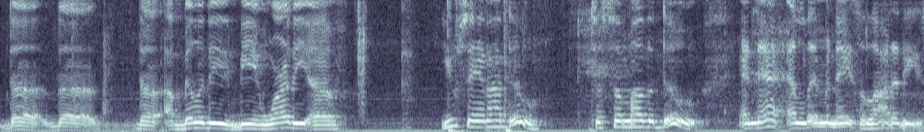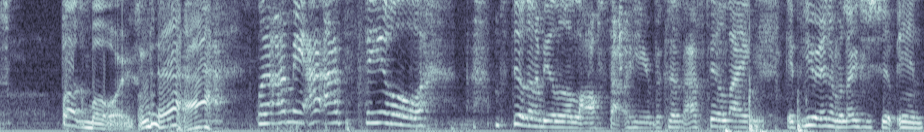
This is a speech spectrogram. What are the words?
the the the ability being worthy of you saying I do to some other dude, and that eliminates a lot of these fuck boys. Well, I mean, I, I still, I'm still gonna be a little lost out here because I feel like if you're in a relationship, and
